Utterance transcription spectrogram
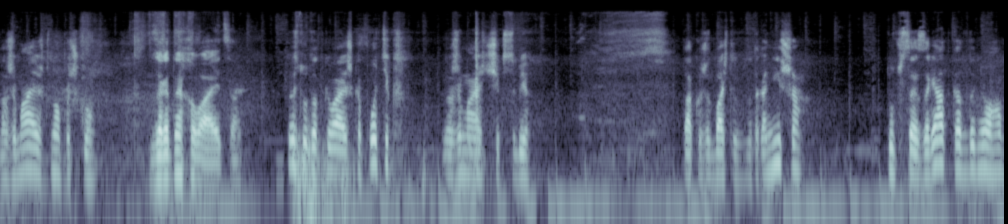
нажимаєш кнопочку, зарядне ховається. Тобто тут відкриваєш капотик, нажимаєш чик собі. Також, бачите, тут така ніша. Тут все зарядка до нього,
